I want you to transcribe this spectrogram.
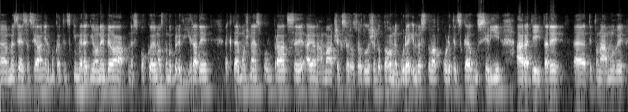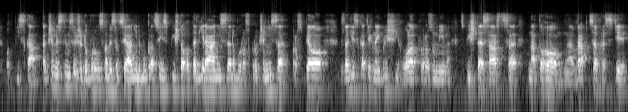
eh, mezi sociálně demokratickými regiony byla nespokojenost nebo byly výhrady k té možné spolupráci a Jan Hamáček se rozhodl, že do toho nebude investovat politické úsilí a raději tady tyto námluvy odpíská. Takže myslím si, že do budoucna by sociální demokracii spíš to otevírání se nebo rozkročení se prospělo. Z hlediska těch nejbližších voleb rozumím spíš té sázce na toho eh, vrabce v hrsti,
